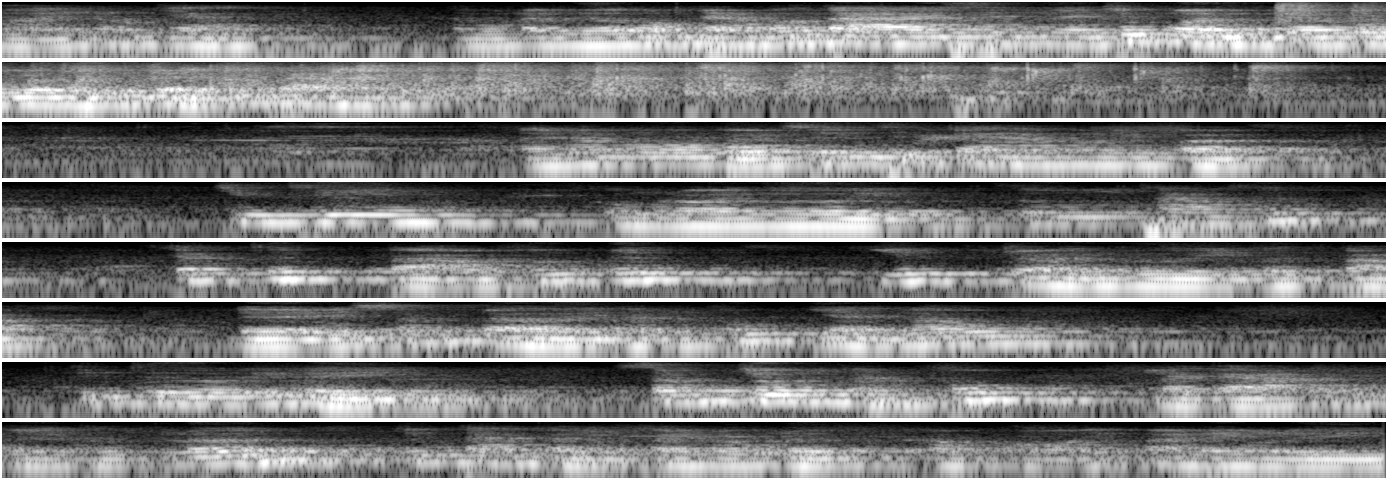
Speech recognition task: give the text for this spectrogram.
mãi lâu dài. Một lần nữa một tràng pháo tay xin chúc mừng cho cô dâu và chú rể chúng ta. Nam mô bổn sư thích ca mâu ni phật chư thiên cùng loài người tuôn thao thức cách thức tạo phước đức giúp trời người thực tập để sống đời hạnh phúc dài lâu. Kính thưa quý vị sống chung hạnh phúc là cả một nghệ thuật lớn. Chúng ta cần phải nỗ lực học hỏi và rèn luyện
